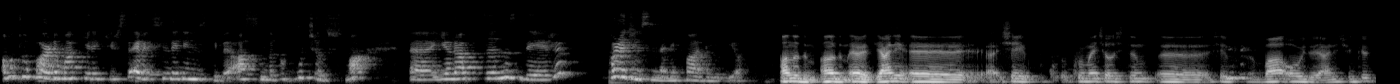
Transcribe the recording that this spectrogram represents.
Ama toparlamak gerekirse evet sizin dediğiniz gibi aslında bu, bu çalışma e, yarattığınız değeri para cinsinden ifade ediyor. Anladım, anladım. Evet, yani e, şey kurmaya çalıştığım e, şey bağ oydu yani çünkü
